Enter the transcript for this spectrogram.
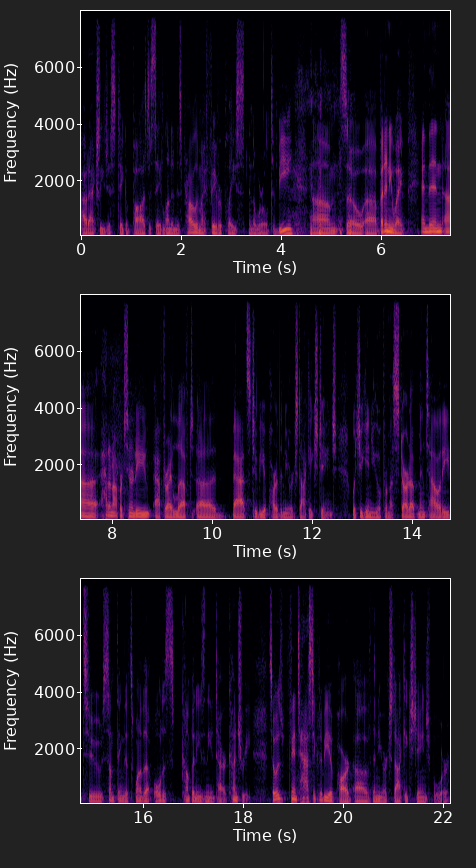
I would actually just take a pause to say London is probably my favorite place in the world to be. Um, so, uh, but anyway, and then uh, had an opportunity after I left uh, BATS to be a part of the New York Stock Exchange, which again, you go from a startup mentality to something that's one of the oldest companies in the entire country. So it was fantastic to be a part of the New York Stock Exchange for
